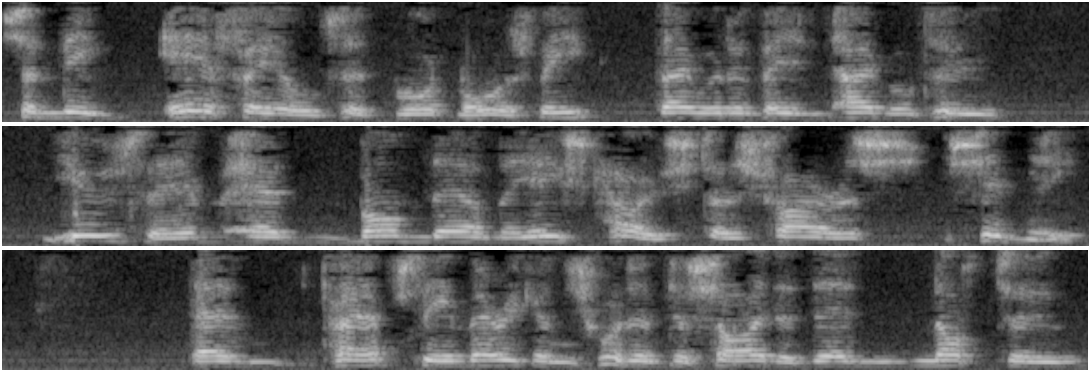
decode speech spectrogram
some big airfields at Port Moresby. They would have been able to use them and bomb down the east coast as far as Sydney. And perhaps the Americans would have decided then not to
